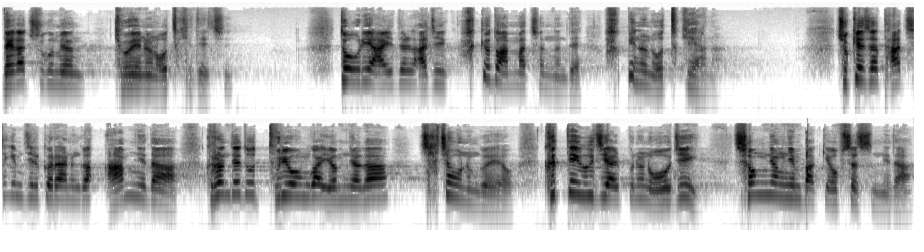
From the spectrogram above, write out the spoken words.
내가 죽으면 교회는 어떻게 되지? 또 우리 아이들 아직 학교도 안 마쳤는데 학비는 어떻게 하나? 주께서 다 책임질 거라는 거 압니다. 그런데도 두려움과 염려가 찾아오는 거예요. 그때 의지할 분은 오직 성령님밖에 없었습니다.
